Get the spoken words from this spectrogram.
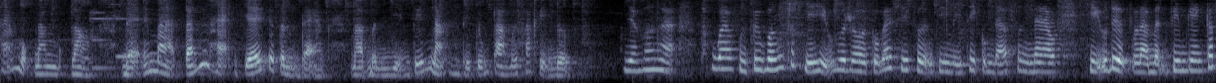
tháng một năm một lần để mà tránh hạn chế cái tình trạng mà bệnh diễn tiến nặng thì chúng ta mới phát hiện được Dạ vâng ạ. Thông qua phần tư vấn rất dễ hiểu vừa rồi của bác sĩ Phượng thì Mỹ thì cũng đã phần nào hiểu được là bệnh viêm gan cấp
